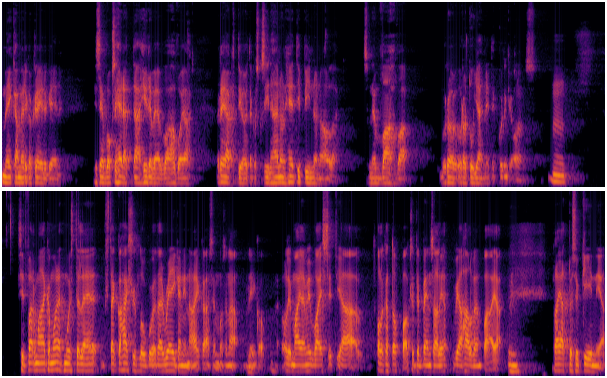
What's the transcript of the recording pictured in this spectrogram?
Make America Great Again, niin sen vuoksi herättää hirveän vahvoja reaktioita, koska siinähän on heti pinnan alla semmoinen vahva rotujännite kuitenkin olemassa. Mm. Sitten varmaan aika monet muistelee sitä 80-lukua tai Reaganin aikaa semmoisena, mm. niin oli Miami Viceit ja olkatoppaukset ja bensa oli vielä halvempaa ja mm. rajat pysy kiinni ja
